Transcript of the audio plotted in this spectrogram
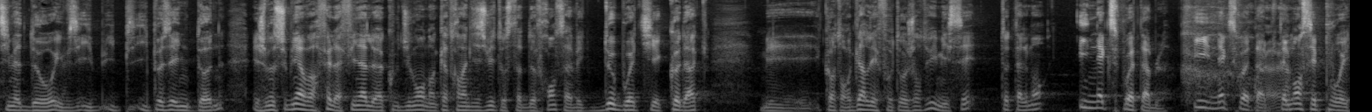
cm de haut, ils, faisaient- ils- ils- ils pesaient une tonne. Et je me souviens avoir fait la finale de la Coupe du Monde en 98 au Stade de France avec deux boîtiers Kodak. Mais quand on regarde les photos aujourd'hui, mais c'est totalement inexploitable. Inexploitable, Oh tellement c'est pourri.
